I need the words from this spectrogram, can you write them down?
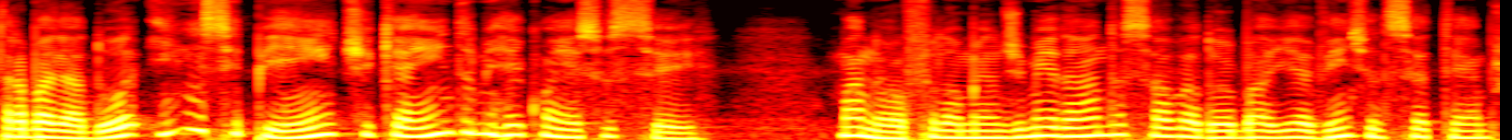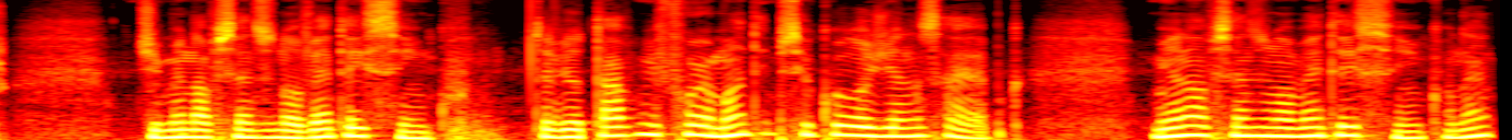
trabalhador incipiente que ainda me reconheço ser. Manuel Filomeno de Miranda, Salvador, Bahia, 20 de setembro de 1995. Você viu, eu estava me formando em psicologia nessa época. 1995, né?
